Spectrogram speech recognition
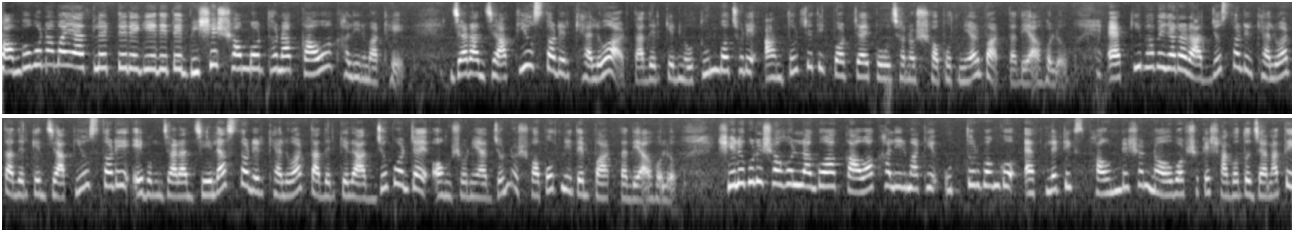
সম্ভাবনাময় অ্যাথলেটদের এগিয়ে দিতে বিশেষ সম্বর্ধনা কাওয়াখালীর মাঠে। যারা জাতীয় স্তরের খেলোয়াড়, তাদেরকে নতুন বছরে আন্তর্জাতিক পর্যায়ে পৌঁছানোর শপথ নেওয়ার বার্তা দেওয়া হলো। একইভাবে যারা রাজ্য স্তরের খেলোয়াড়, তাদেরকে জাতীয় স্তরে এবং যারা জেলা স্তরের খেলোয়াড়, তাদেরকে রাজ্য পর্যায়ে অংশ নেওয়ার জন্য শপথ নিতে বার্তা দেওয়া হলো। শিলিগুড়ি শহর, লাগোয়া, কাওয়াখালীর মাঠে উত্তরবঙ্গ অ্যাথলেটিক্স ফাউন্ডেশন নববর্ষকে স্বাগত জানাতে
